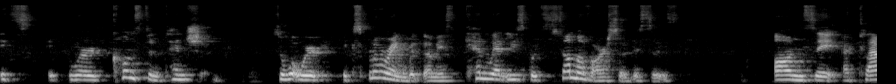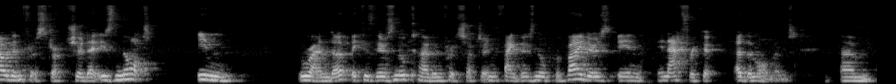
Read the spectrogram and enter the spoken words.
it's it, we're constant tension. So what we're exploring with them is can we at least put some of our services on, say, a cloud infrastructure that is not in Rwanda because there's no cloud infrastructure. In fact, there's no providers in, in Africa at the moment. Um,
